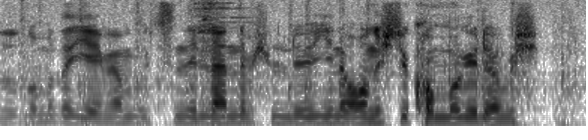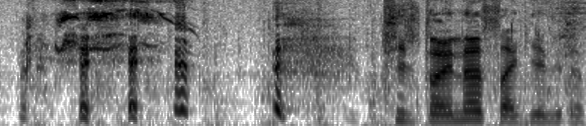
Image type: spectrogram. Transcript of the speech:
Noodle'umu da yemem sinirlendim şimdi yine 13'lü combo geliyormuş. Tilt oynarsak gelirim.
